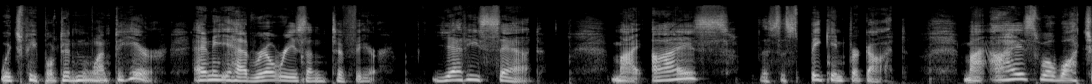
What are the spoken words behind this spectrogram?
which people didn't want to hear, and he had real reason to fear. Yet he said, My eyes, this is speaking for God, my eyes will watch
